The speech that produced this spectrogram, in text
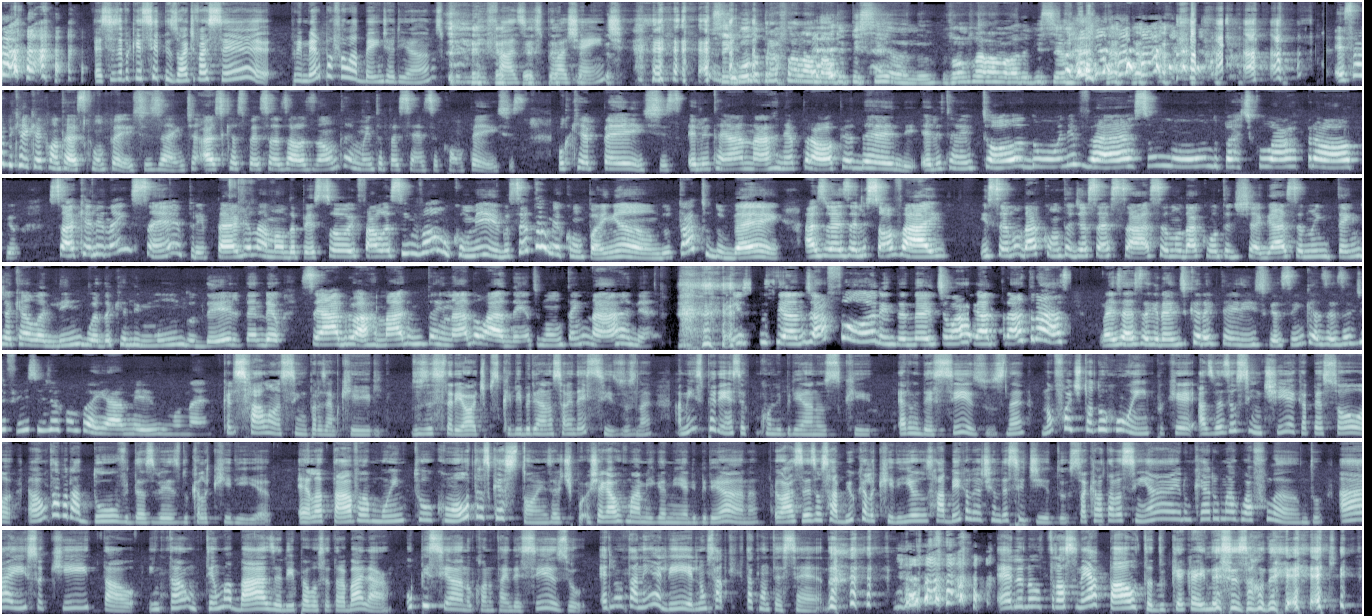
É, você sabe que esse episódio vai ser primeiro para falar bem de arianos, porque ninguém faz isso pela gente. Segundo para falar mal de pisciano. Vamos falar mal de pisciano. E sabe o que, que acontece com peixes, gente? Acho que as pessoas elas não têm muita paciência com peixes. Porque peixes, ele tem a Nárnia própria dele. Ele tem todo um universo, um mundo particular próprio. Só que ele nem sempre pega na mão da pessoa e fala assim: vamos comigo, você tá me acompanhando? Tá tudo bem? Às vezes ele só vai e você não dá conta de acessar, você não dá conta de chegar, você não entende aquela língua daquele mundo dele, entendeu? Você abre o armário, não tem nada lá dentro, não tem Nárnia. E os piscianos já foram, entendeu? E te largaram para trás. Mas essa grande característica, assim, que às vezes é difícil de acompanhar mesmo, né? Porque eles falam, assim, por exemplo, que dos estereótipos que librianos são indecisos, né? A minha experiência com librianos que eram indecisos, né? Não foi de todo ruim, porque às vezes eu sentia que a pessoa, ela não estava na dúvida às vezes do que ela queria ela tava muito com outras questões. Eu, tipo, eu chegava com uma amiga minha libriana, eu, às vezes eu sabia o que ela queria, eu sabia que ela já tinha decidido. Só que ela tava assim, ah, eu não quero magoar fulano. Ah, isso aqui e tal. Então, tem uma base ali para você trabalhar. O pisciano, quando tá indeciso, ele não tá nem ali, ele não sabe o que, que tá acontecendo. ele não trouxe nem a pauta do que é a indecisão dele.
